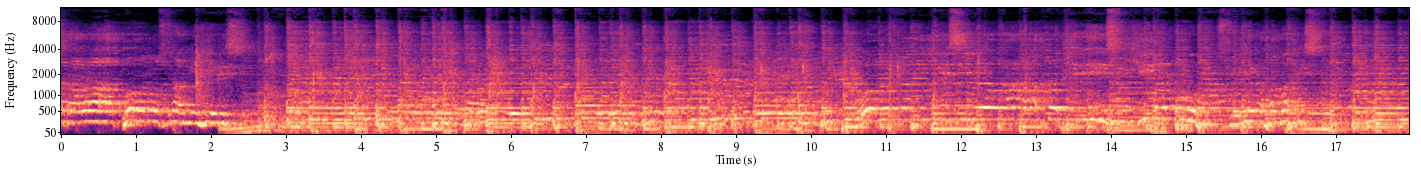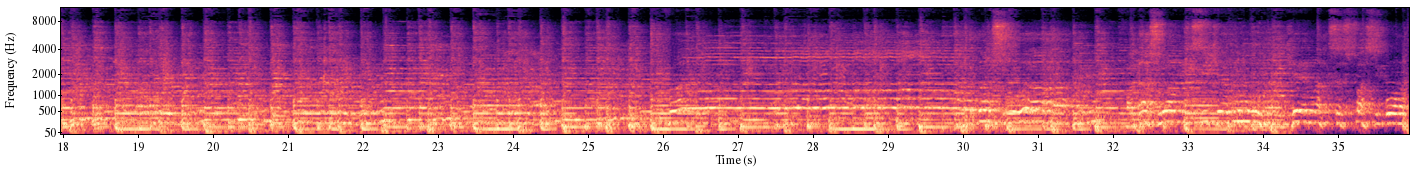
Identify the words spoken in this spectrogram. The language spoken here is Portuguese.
χαρά πόνος να μην γυρίσει essas igual.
